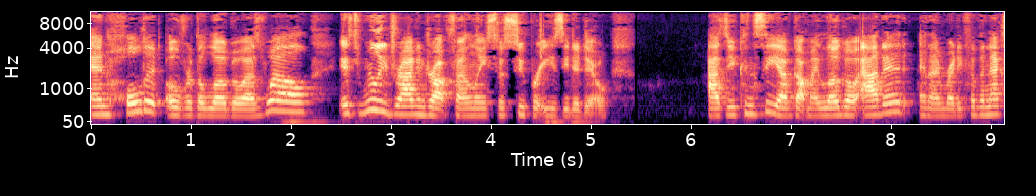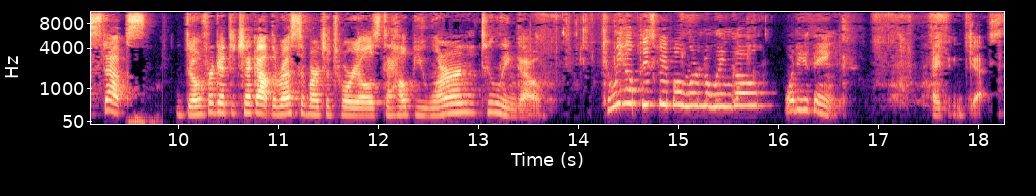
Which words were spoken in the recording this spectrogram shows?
and hold it over the logo as well. It's really drag and drop friendly, so super easy to do. As you can see, I've got my logo added and I'm ready for the next steps. Don't forget to check out the rest of our tutorials to help you learn to Liiingo. Can we help these people learn to Liiingo? What do you think? I think yes.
